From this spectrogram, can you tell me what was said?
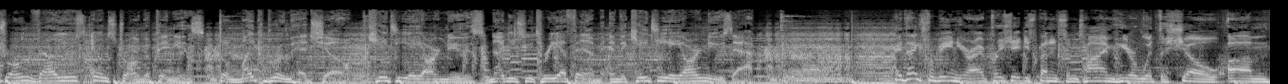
Strong values and strong opinions. The Mike Broomhead Show. KTAR News, 92.3 FM, and the KTAR News app. Hey, thanks for being here. I appreciate you spending some time here with the show. Um,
